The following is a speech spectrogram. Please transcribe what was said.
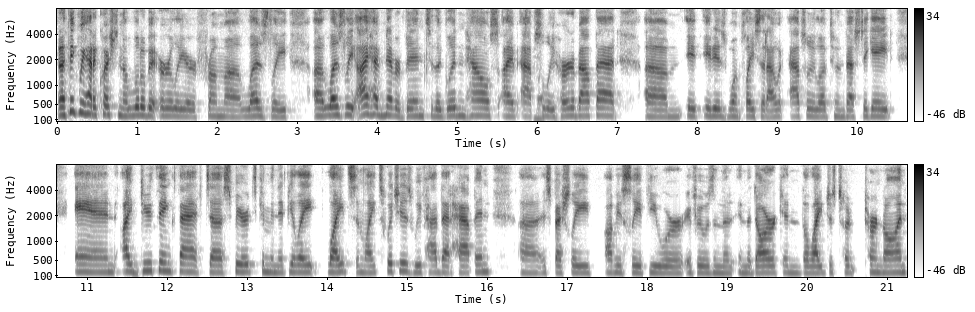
And I think we had a question a little bit earlier from uh, Leslie. Uh, Leslie, I have never been to the Glidden House. I've absolutely heard about that. Um, it, it is one place that I would absolutely love to investigate. And I do think that uh, spirits can manipulate lights and light switches. We've had that happen, uh, especially obviously if you were if it was in the in the dark and the light just t- turned on.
